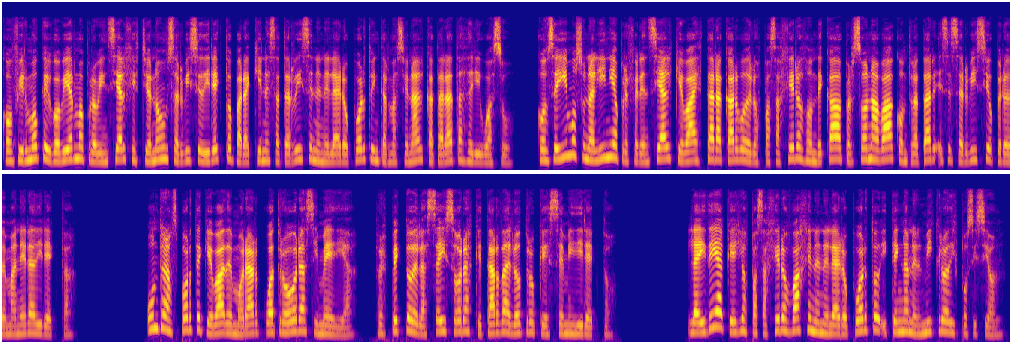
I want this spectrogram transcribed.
confirmó que el gobierno provincial gestionó un servicio directo para quienes aterricen en el Aeropuerto Internacional Cataratas del Iguazú. Conseguimos una línea preferencial que va a estar a cargo de los pasajeros donde cada persona va a contratar ese servicio pero de manera directa. Un transporte que va a demorar cuatro horas y media, respecto de las seis horas que tarda el otro que es semidirecto. La idea que es los pasajeros bajen en el aeropuerto y tengan el micro a disposición.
